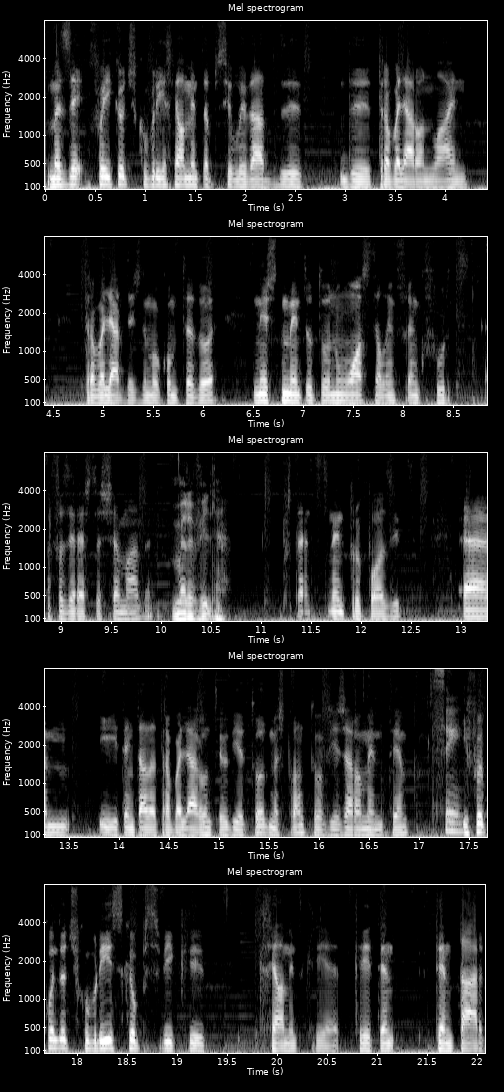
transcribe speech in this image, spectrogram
Mas é- foi aí que eu descobri realmente a possibilidade de, de trabalhar online, trabalhar desde o meu computador. Neste momento eu estou num hostel em Frankfurt a fazer esta chamada Maravilha. portanto, nem de propósito. Um, e tenho estado a trabalhar ontem o dia todo, mas pronto, estou a viajar ao mesmo tempo. Sim. E foi quando eu descobri isso que eu percebi que, que realmente queria, queria ten- tentar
